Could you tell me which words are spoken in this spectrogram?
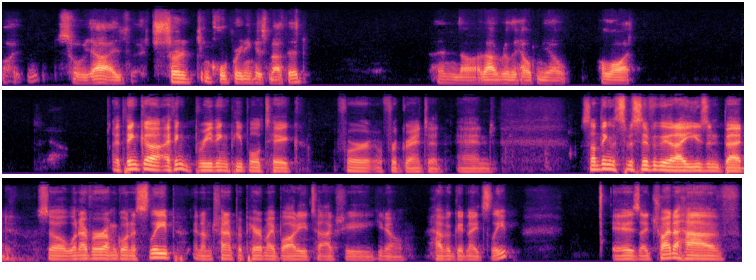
But so yeah, I started incorporating his method, and uh, that really helped me out a lot. Yeah. I think uh, I think breathing people take for for granted, and something specifically that I use in bed. So whenever I'm going to sleep and I'm trying to prepare my body to actually, you know, have a good night's sleep, is I try to have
